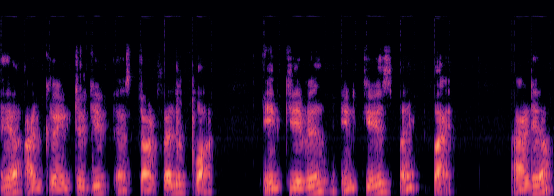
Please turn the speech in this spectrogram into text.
here i'm going to give a start value 1 increase increase by 5 and here.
